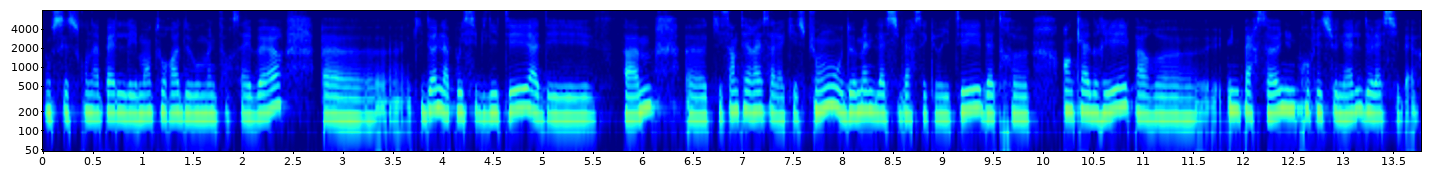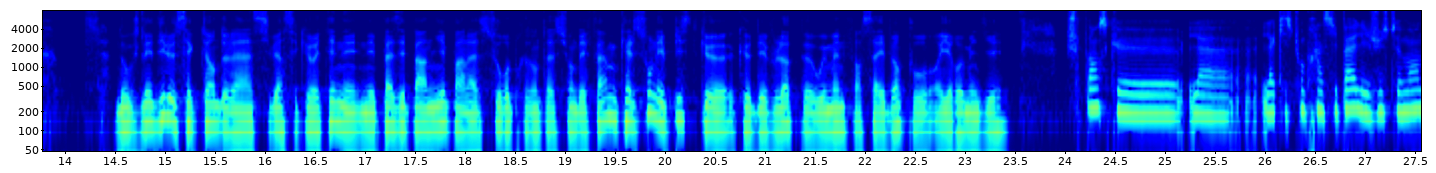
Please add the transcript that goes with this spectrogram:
Donc c'est ce qu'on appelle les mentorats de Women for Cyber, qui donnent la possibilité à des femmes qui s'intéressent à la question, au domaine de la cybersécurité, d'être encadrées par une personne, une professionnelle de la cyber. Donc je l'ai dit, le secteur de la cybersécurité n'est pas épargné par la sous-représentation des femmes. Quelles sont les pistes que développe Women for Cyber pour y remédier? Je pense que la, question principale est justement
